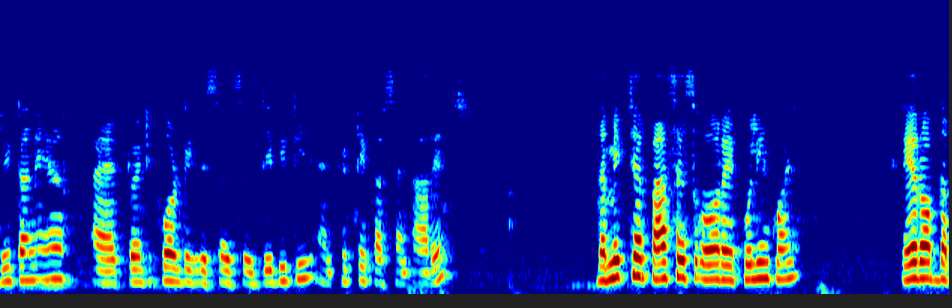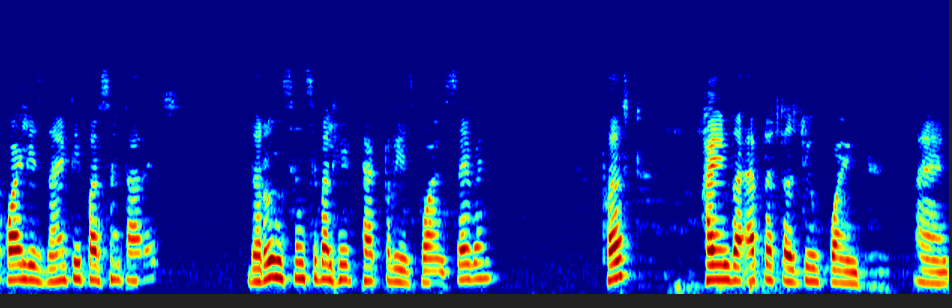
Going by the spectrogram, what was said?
return air at 24 degrees Celsius DBT and 50% RH. The mixture passes over a cooling coil. Air of the coil is 90% RH. The room sensible heat factor is 0.7. First, find the apparatus dew point and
